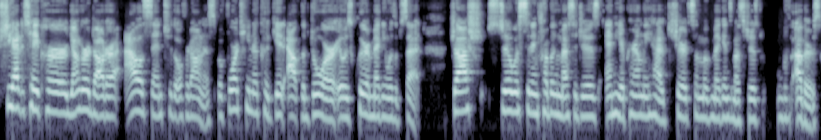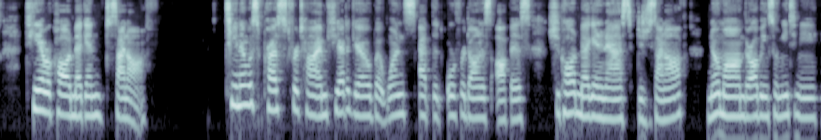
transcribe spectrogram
She had to take her younger daughter, Allison, to the orthodontist. Before Tina could get out the door, it was clear Megan was upset. Josh still was sending troubling messages, and he apparently had shared some of Megan's messages with others. Tina recalled Megan to sign off. Tina was pressed for time. She had to go, but once at the orthodontist office, she called Megan and asked, Did you sign off? No, mom, they're all being so mean to me.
